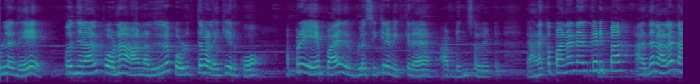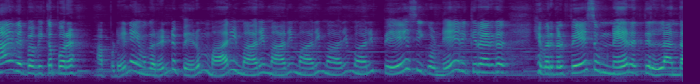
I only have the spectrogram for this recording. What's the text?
உள்ளதே. கொஞ்ச நாள் போனால் நல்ல கொழுத்த வலைக்கு இருக்கும். அப்புறம் ஏன்ப்பா இதை இவ்வளோ சீக்கிரம் விற்கிற அப்படின்னு சொல்லிட்டு. எனக்கு பண நெருக்கடிப்பா. அதனால் நான் இதை இப்போ விற்க போகிறேன் அப்படின்னு இவங்க ரெண்டு பேரும் மாறி மாறி மாறி மாறி மாறி மாறி பேசிக்கொண்டே இருக்கிறார்கள். இவர்கள் பேசும் நேரத்தில் அந்த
